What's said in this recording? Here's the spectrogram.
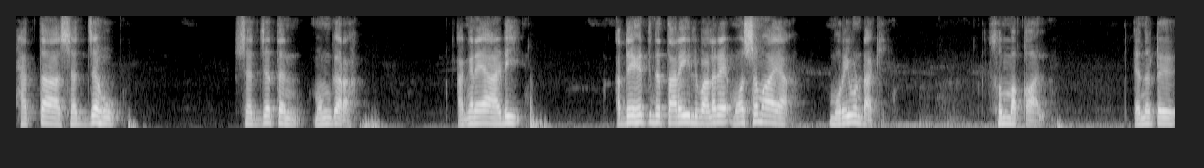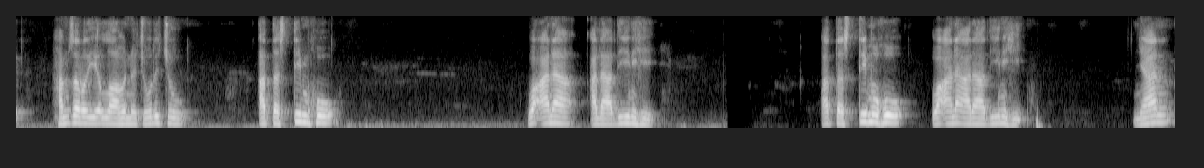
ഹത്ത ഷജ്ജഹു ഷജ്ജത്തൻ മുങ്കറ. അങ്ങനെ ആ അടി അദ്ദേഹത്തിന്റെ തലയിൽ വളരെ മോശമായ മുറിവുണ്ടാക്കി. സുമ്മക്കാൽ എന്നിട്ട് ഹംസ റതി അള്ളാഹുവിനെ ചോദിച്ചു അതസ്തിംഹു വ അന അലാ ദീനിഹി. അതസ്തിമുഹു വ അന അലാദീനിഹി ഞാൻ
